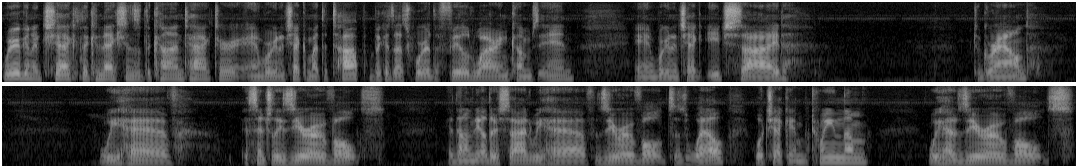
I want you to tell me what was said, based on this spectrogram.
We're going to check the connections of the contactor and we're going to check them at the top because that's where the field wiring comes in. And we're going to check each side to ground. We have essentially zero volts. And then on the other side, we have zero volts as well. We'll check in between them. We have zero volts.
